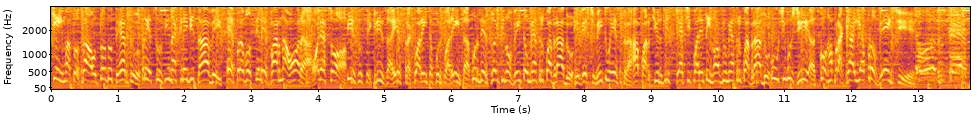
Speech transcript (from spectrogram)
Queima total todo teto. Preços inacreditáveis. É para você levar na hora. Olha só. Piso Secrisa Extra 40 por 40 por 18,90 o metro quadrado. Revestimento extra a partir de 7,49 o metro quadrado. Últimos dias. Corra pra cá e aproveite. Todo teto,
